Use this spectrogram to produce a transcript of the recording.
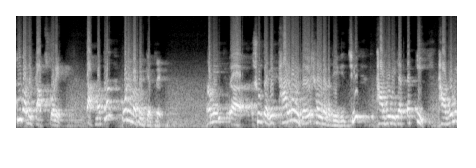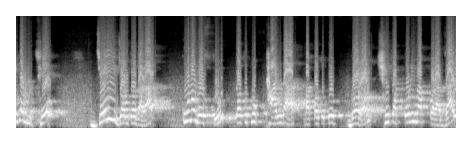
কীভাবে কাজ করে তাপমাত্রা পরিমাপের ক্ষেত্রে। আমি শুরুতে আগে থার্মোমিটারের সংজ্ঞাটা দিয়ে দিচ্ছি। থার্মোমিটারটা কি? থার্মোমিটার হচ্ছে যেই যন্ত্র দ্বারা কোন বস্তু কতটুকু ঠান্ডা বা কতটুকু গরম সেটা পরিমাপ করা যায়,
